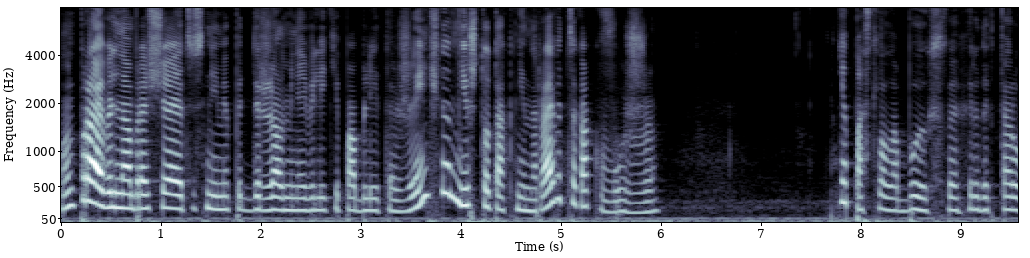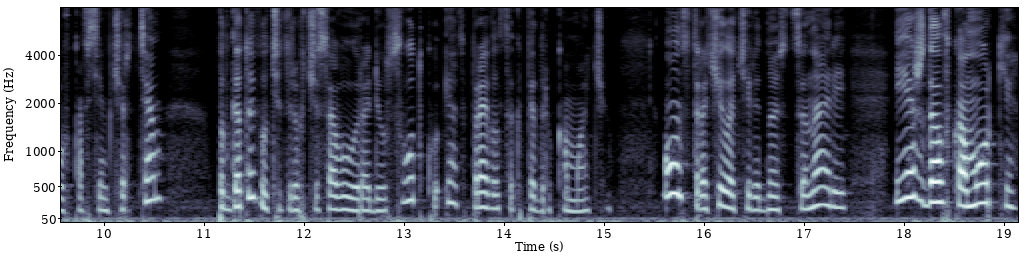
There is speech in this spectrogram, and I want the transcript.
«Он правильно обращается с ними», — поддержал меня великий Паблито. «Женщинам ничто так не нравится, как вожжи». Я послал обоих своих редакторов ко всем чертям, подготовил четырехчасовую радиосводку и отправился к Педро Камачо. Он строчил очередной сценарий, и я ждал в коморке,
